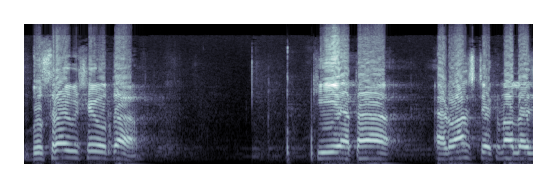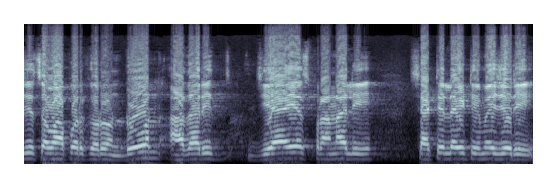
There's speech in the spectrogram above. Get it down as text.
दुसरा विषय होता की आता ॲडव्हान्स टेक्नॉलॉजीचा वापर करून ड्रोन आधारित जी आय एस प्रणाली सॅटेलाईट इमेजरी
